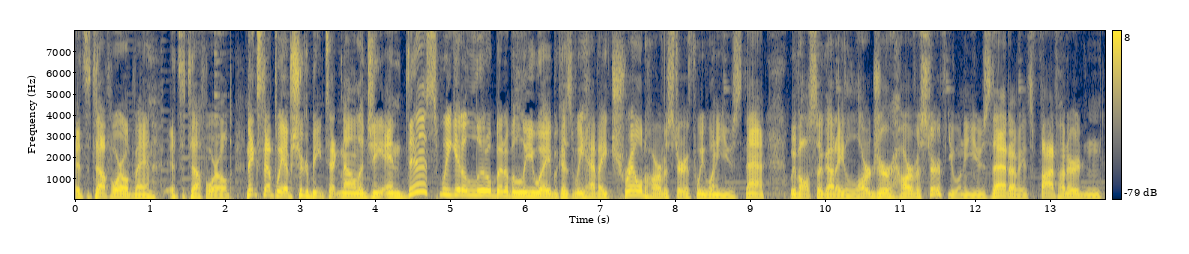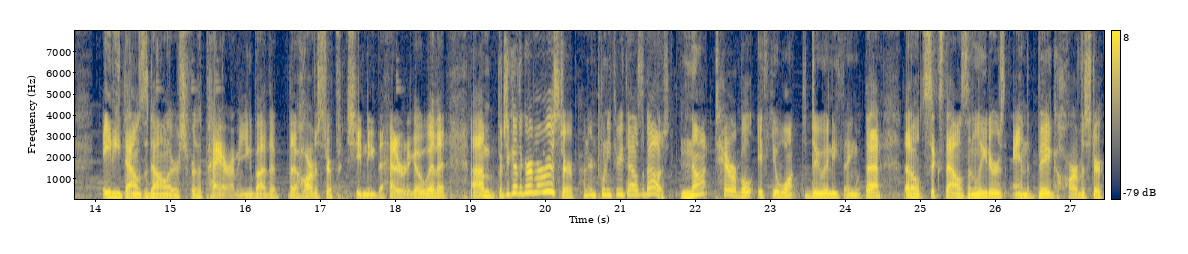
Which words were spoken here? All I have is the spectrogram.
it's a tough world, man. It's a tough world. Next up, we have sugar beet technology, and this we get a little bit of a leeway because we have a trailed harvester if we want to use that. We've also got a larger harvester if you want to use that. I mean, it's 500 and $80,000 for the pair. I mean, you can buy the, the harvester, but you need the header to go with it. Um, but you got the Grimme Rootster, $123,000. Not terrible if you want to do anything with that. That holds 6,000 liters, and the big harvester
